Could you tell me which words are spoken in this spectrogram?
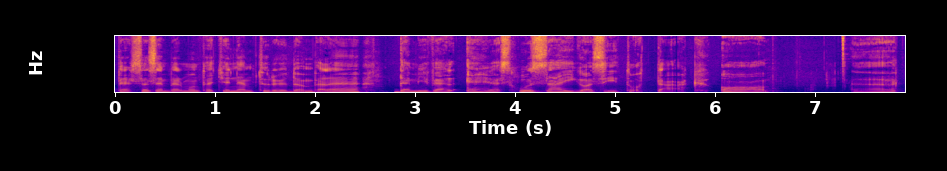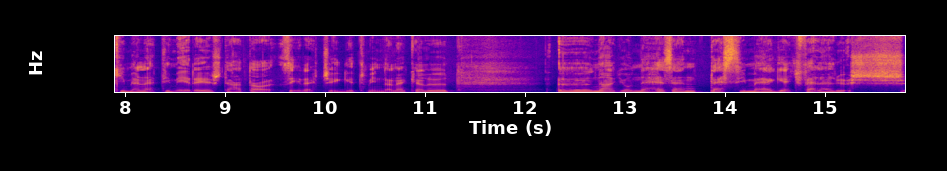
persze az ember mondhatja, hogy nem törődöm vele, de mivel ehhez hozzáigazították a kimeneti mérés, tehát az érettségét mindenek előtt, nagyon nehezen teszi meg egy felelős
